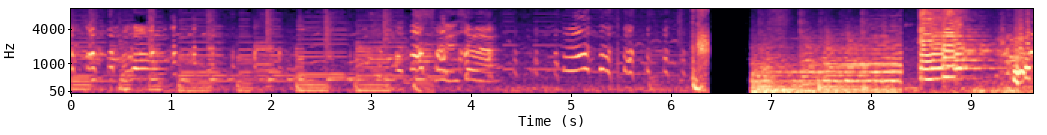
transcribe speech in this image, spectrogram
好了，快点下来！哈哈哈哈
